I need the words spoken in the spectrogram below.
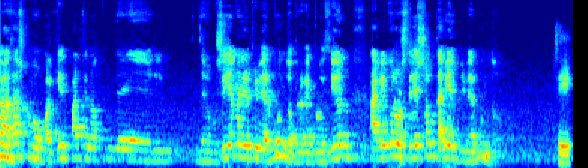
avanzadas como cualquier parte de, lo que se llama el primer mundo, pero que en producción avícola ustedes son también primer mundo. Sí,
